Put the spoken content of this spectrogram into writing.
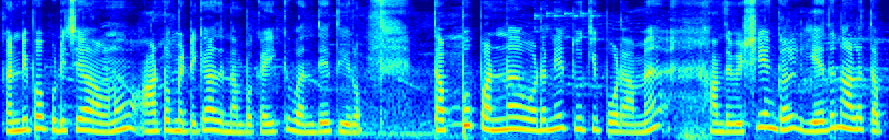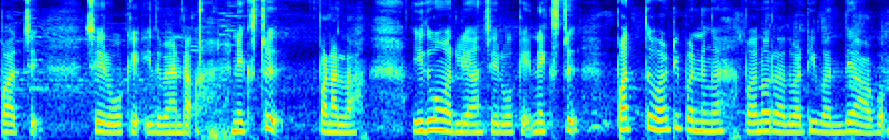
கண்டிப்பாக பிடிச்சே ஆகணும். ஆட்டோமேட்டிக்காக அது நம்ம கைக்கு வந்தே தீரும். தப்பு பண்ண உடனே தூக்கி போடாமல் அந்த விஷயங்கள் எதனால் தப்பாச்சு? சரி ஓகே இது வேண்டாம். நெக்ஸ்ட்டு பண்ணலாம். இதுவும் வரலையா? சரி ஓகே நெக்ஸ்ட்டு பத்து வாட்டி பண்ணுங்கள் பதினோராவது வாட்டி வந்தே ஆகும்.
